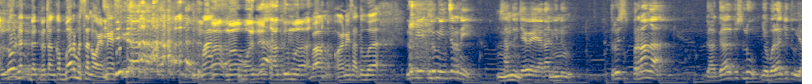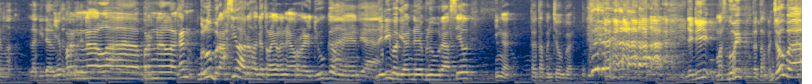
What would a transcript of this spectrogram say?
Lu dat- dat- datang ke bar mesen ONS. Mas, Mbak, mbak, ONS satu mbak. Bang, ONS satu, Mbak. Lu lu ngincer nih satu Hmm. cewek ya kan gitu. Terus pernah nggak gagal terus lu nyoba lagi tuh yang lagi dalam Ya pernah lah, pernah lah kan belum berhasil harus ada trial and error juga men. Jadi bagi anda yang belum berhasil, ingat tetap mencoba. Jadi Mas Boy tetap mencoba.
